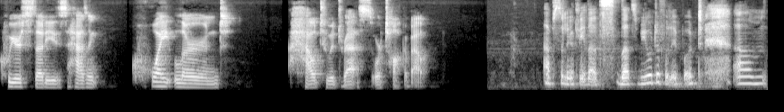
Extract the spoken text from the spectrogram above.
queer studies hasn't quite learned how to address or talk about. Absolutely, that's that's beautifully put. Um,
